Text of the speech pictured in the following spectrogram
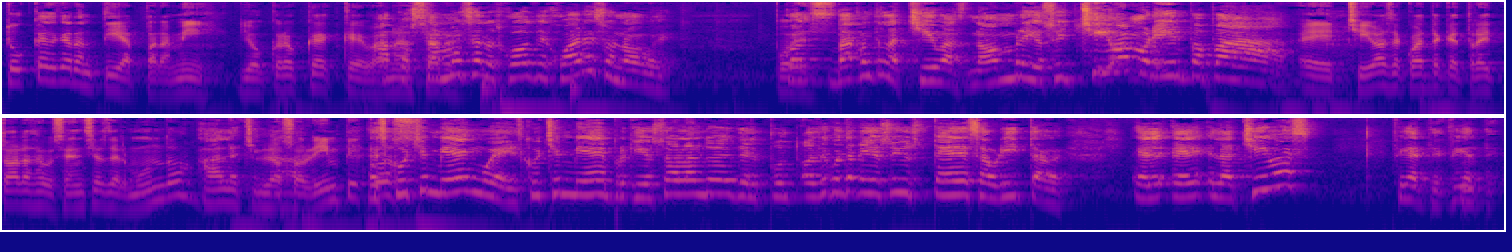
Tuca es garantía para mí. Yo creo que, que van ¿Apostamos a, los juegos de Juárez o no, güey? Pues, va contra las Chivas. No, hombre, yo soy Chiva a morir, papá. Eh, Chivas, acuérdate que trae todas las ausencias del mundo. Ah, la chingada. Los Olímpicos. Escuchen bien, güey. Escuchen bien, porque yo estoy hablando desde el punto. Haz de cuenta que yo soy ustedes ahorita, güey. El, las Chivas, fíjate, fíjate,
